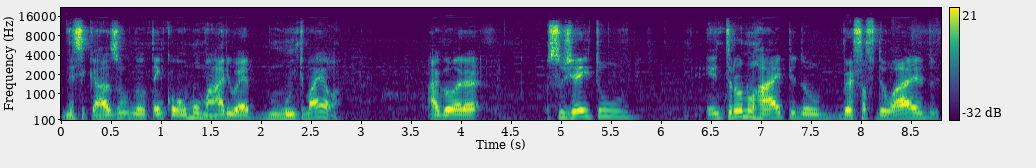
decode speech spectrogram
Nesse caso, não tem como, o Mario é muito maior. Agora, o sujeito entrou no hype do Breath of the Wild,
